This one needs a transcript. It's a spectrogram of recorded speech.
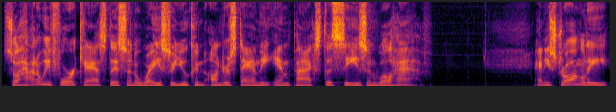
So, how do we forecast this in a way so you can understand the impacts the season will have? And he strongly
